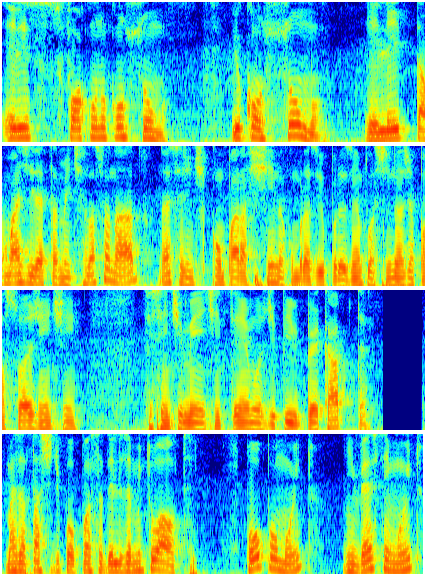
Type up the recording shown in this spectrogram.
eles focam no consumo. E o consumo, ele está mais diretamente relacionado, né? Se a gente compara a China com o Brasil, por exemplo, a China já passou a gente recentemente em termos de PIB per capita, mas a taxa de poupança deles é muito alta. Poupam muito, investem muito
